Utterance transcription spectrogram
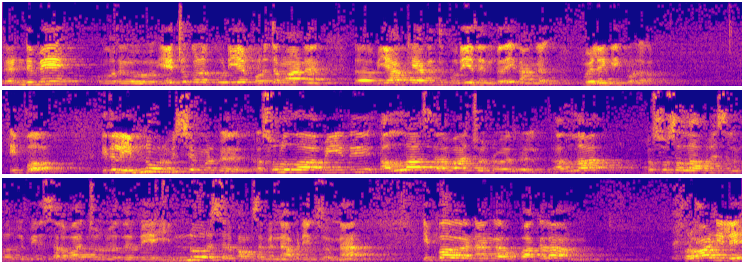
இரண்டுமே ஒரு ஏற்றுக்கொள்ளக்கூடிய பொருத்தமான வியாக்கியானத்துக்குரியது என்பதை நாங்கள் விளங்கிக் கொள்ளலாம். இப்போ இதில் இன்னொரு விஷயம் ஒன்று ரசூலுல்லா மீது அல்லாஹ் செலவா சொல்றவர்கள் அல்லாஹ் ரசூ சல்லாஹ் அலிஸ்லாம் அவர்கள் மீது செலவா சொல்வதனுடைய இன்னொரு சிறப்பம்சம் என்ன அப்படின்னு சொன்னா இப்போ நாங்க பார்க்கலாம் குரானிலே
